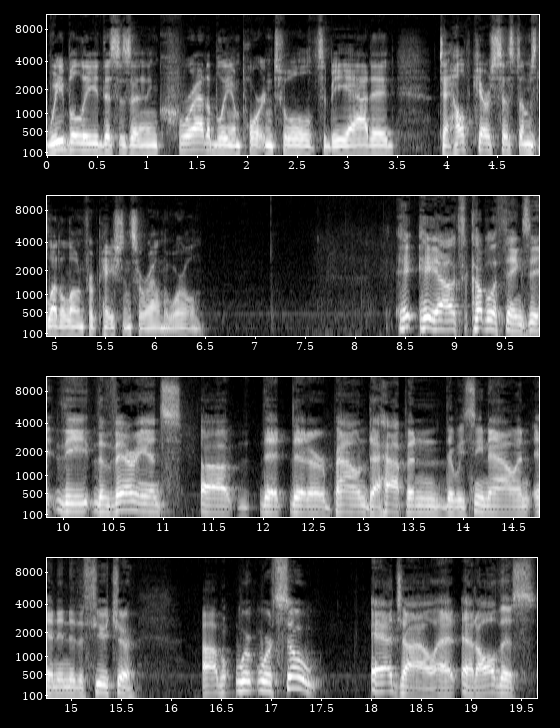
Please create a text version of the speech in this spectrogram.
we believe this is an incredibly important tool to be added to healthcare systems, let alone for patients around the world. Hey, hey Alex, a couple of things. The, the, the variants uh, that, that are bound to happen that we see now and, and into the future, uh, we're, we're so agile at, at all this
